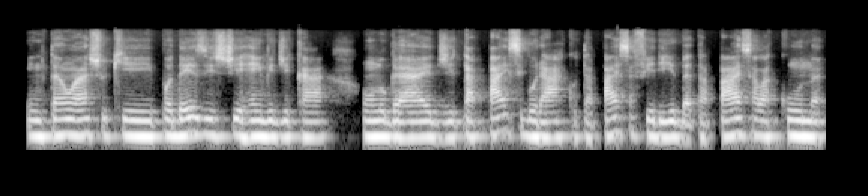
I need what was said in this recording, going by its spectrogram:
Então, acho que poder existir, reivindicar um lugar de tapar esse buraco, tapar essa ferida, tapar essa lacuna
